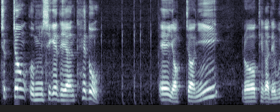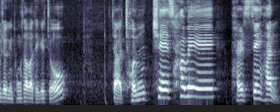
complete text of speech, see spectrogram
특정 음식에 대한 태도의 역전이 이렇게가 내부적인 동사가 되겠죠. 자, 전체 사회에 발생한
